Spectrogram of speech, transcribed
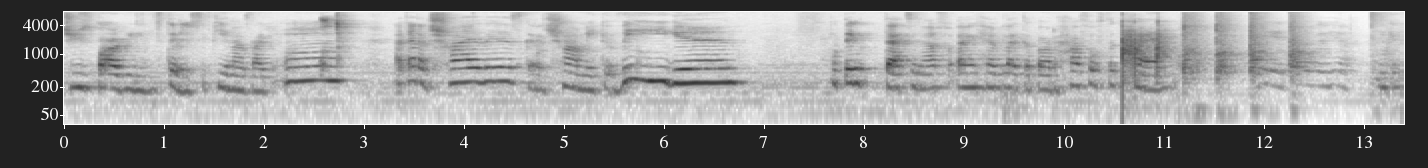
juice bar released the recipe and I was like mm, I gotta try this gotta try and make it vegan. I think that's enough. I have like about half of the can okay.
